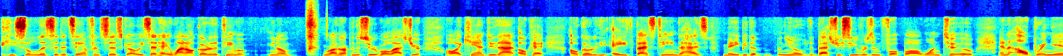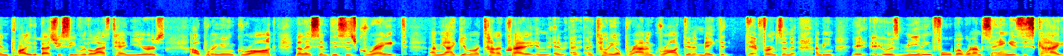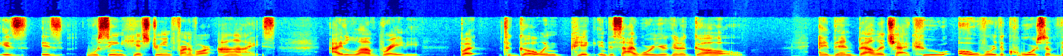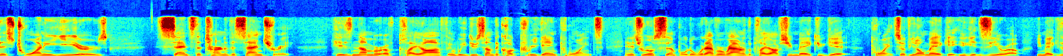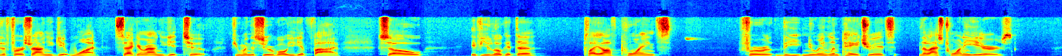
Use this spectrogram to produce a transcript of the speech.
he solicited San Francisco. He said, "Hey, why not go to the team you know, runner up in the Super Bowl last year. Oh, I can't do that. Okay, I'll go to the eighth best team that has maybe the you know the best receivers in football, one two, and I'll bring in probably the best receiver of the last ten years. I'll bring in Gronk. Now listen, this is great. I mean, I give him a ton of credit, and, and, and Antonio Brown and Gronk didn't make the difference, and I mean, it, it was meaningful. But what I'm saying is, this guy is is we're seeing history in front of our eyes. I love Brady, but to go and pick and decide where you're going to go. And then Belichick, who over the course of this 20 years, since the turn of the century, his number of playoff, and we do something called pregame points. And it's real simple. To whatever round of the playoffs you make, you get points. So if you don't make it, you get zero. You make it to the first round, you get one. Second round, you get two. If you win the Super Bowl, you get five. So if you look at the playoff points for the New England Patriots the last 20 years,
